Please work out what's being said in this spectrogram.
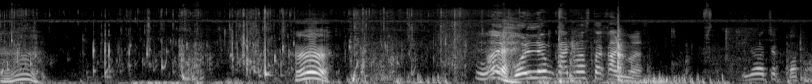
হ্যাঁ হ্যাঁ। বললাম কান মাছটা কান মাছ এটা হচ্ছে কথা।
